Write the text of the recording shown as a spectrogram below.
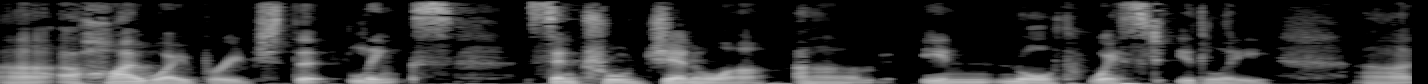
uh, a highway bridge that links central Genoa um, in northwest Italy uh,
